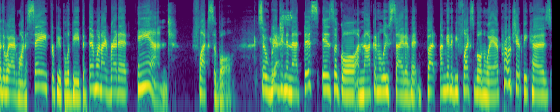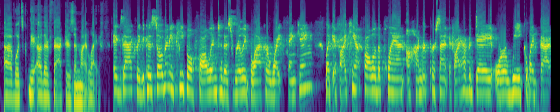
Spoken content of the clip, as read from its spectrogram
or the way I'd want to say for people to be. But then when I read it and flexible, so rigid yes. in that this is a goal. I'm not going to lose sight of it, but I'm going to be flexible in the way I approach it because of what's the other factors in my life. Exactly, because so many people fall into this really black or white thinking. Like if I can't follow the plan 100%, if I have a day or a week like that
